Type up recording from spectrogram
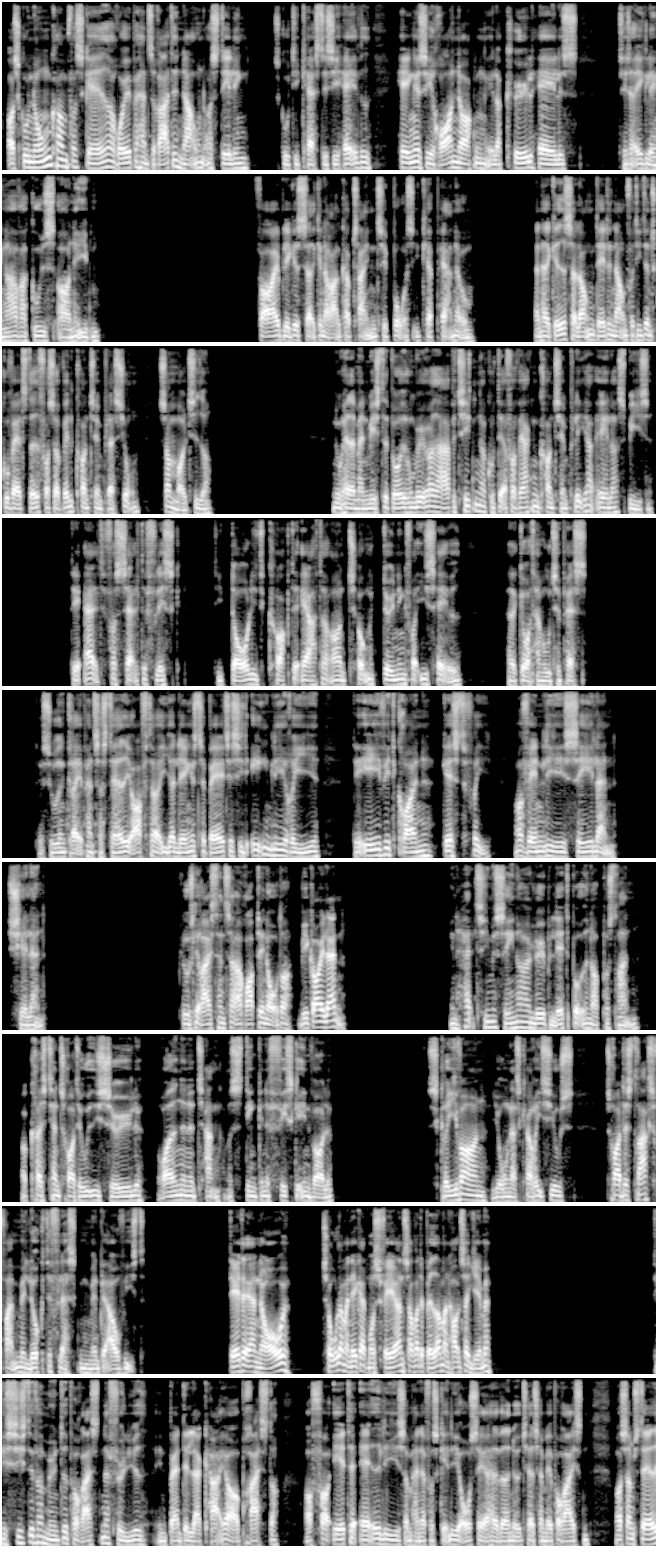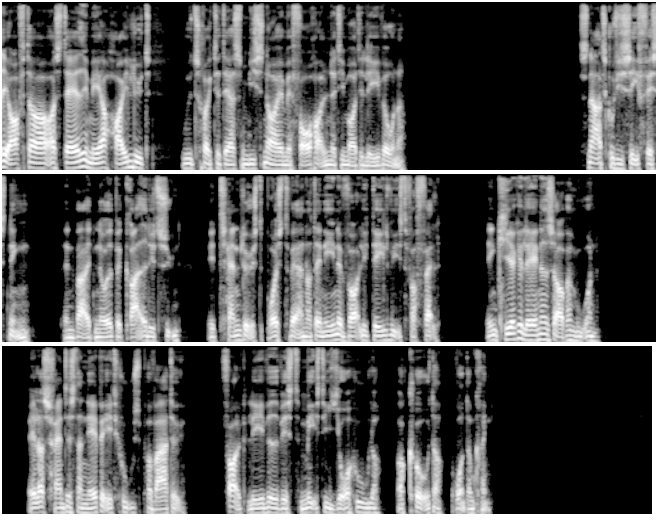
Og skulle nogen komme for skade og røbe hans rette navn og stilling, skulle de kastes i havet, hænges i rånokken eller kølhales, til der ikke længere var Guds ånde i dem. For øjeblikket sad generalkaptajnen til bords i Kapernaum. Han havde givet salongen dette navn, fordi den skulle være et sted for såvel kontemplation som måltider. Nu havde man mistet både humøret og appetitten og kunne derfor hverken kontemplere eller spise. Det alt for salte flæsk, de dårligt kogte ærter og en tung dønning fra ishavet havde gjort ham utilpas. Desuden greb han sig stadig oftere i at længes tilbage til sit egentlige rige, det evigt grønne, gæstfri og venlige Seeland, Sjælland. Pludselig rejste han sig og råbte en ordre. Vi går i land! En halv time senere løb letbåden op på stranden, og Christian trådte ud i søle, rådnende tang og stinkende fiskeindvolde. Skriveren, Jonas Carisius, trådte straks frem med lugteflasken, men blev afvist. Dette er Norge. Tåler man ikke atmosfæren, så var det bedre, man holdt sig hjemme. Det sidste var myntet på resten af følget, en bande lakajer og præster, og forætte adelige, som han af forskellige årsager havde været nødt til at tage med på rejsen, og som stadig oftere og stadig mere højlydt udtrykte deres misnøje med forholdene, de måtte leve under. Snart skulle de se fæstningen. Den var et noget begrædeligt syn, et tandløst brystværn og den ene vold i delvist forfald. En kirke lænede sig op ad muren. Ellers fandtes der næppe et hus på Vardø. Folk levede vist mest i jordhuler og kåder rundt omkring.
